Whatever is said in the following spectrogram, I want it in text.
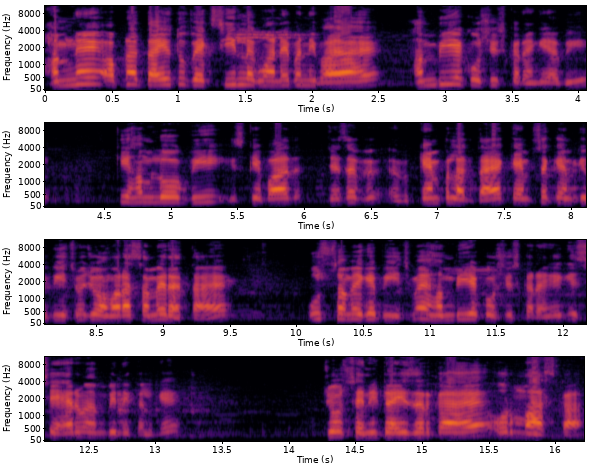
हमने अपना दायित्व तो वैक्सीन लगवाने पर निभाया है। हम भी ये कोशिश करेंगे अभी कि हम लोग भी इसके बाद, जैसे कैंप लगता है कैंप से कैंप के बीच में जो हमारा समय रहता है, उस समय के बीच में हम भी ये कोशिश करेंगे कि शहर में हम भी निकल के जो सैनिटाइज़र का है और मास्क का,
